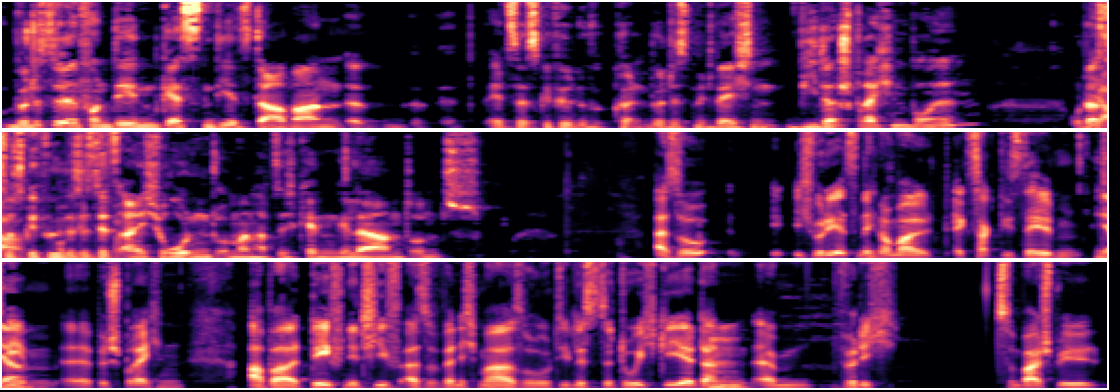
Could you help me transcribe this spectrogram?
Würdest du denn von den Gästen, die jetzt da waren, äh, jetzt das Gefühl, du könnt, würdest mit welchen widersprechen wollen? Oder hast ja, du das Gefühl, es ist jetzt Fall. eigentlich rund und man hat sich kennengelernt und also ich würde jetzt nicht nochmal exakt dieselben ja. Themen äh, besprechen, aber definitiv, also wenn ich mal so die Liste durchgehe, dann mhm. ähm, würde ich zum Beispiel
